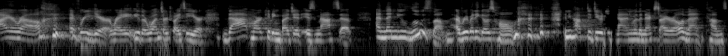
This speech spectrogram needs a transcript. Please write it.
IRL every year, right? Either once or twice a year. That marketing budget is massive. And then you lose them. Everybody goes home and you have to do it again when the next IRL event comes.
